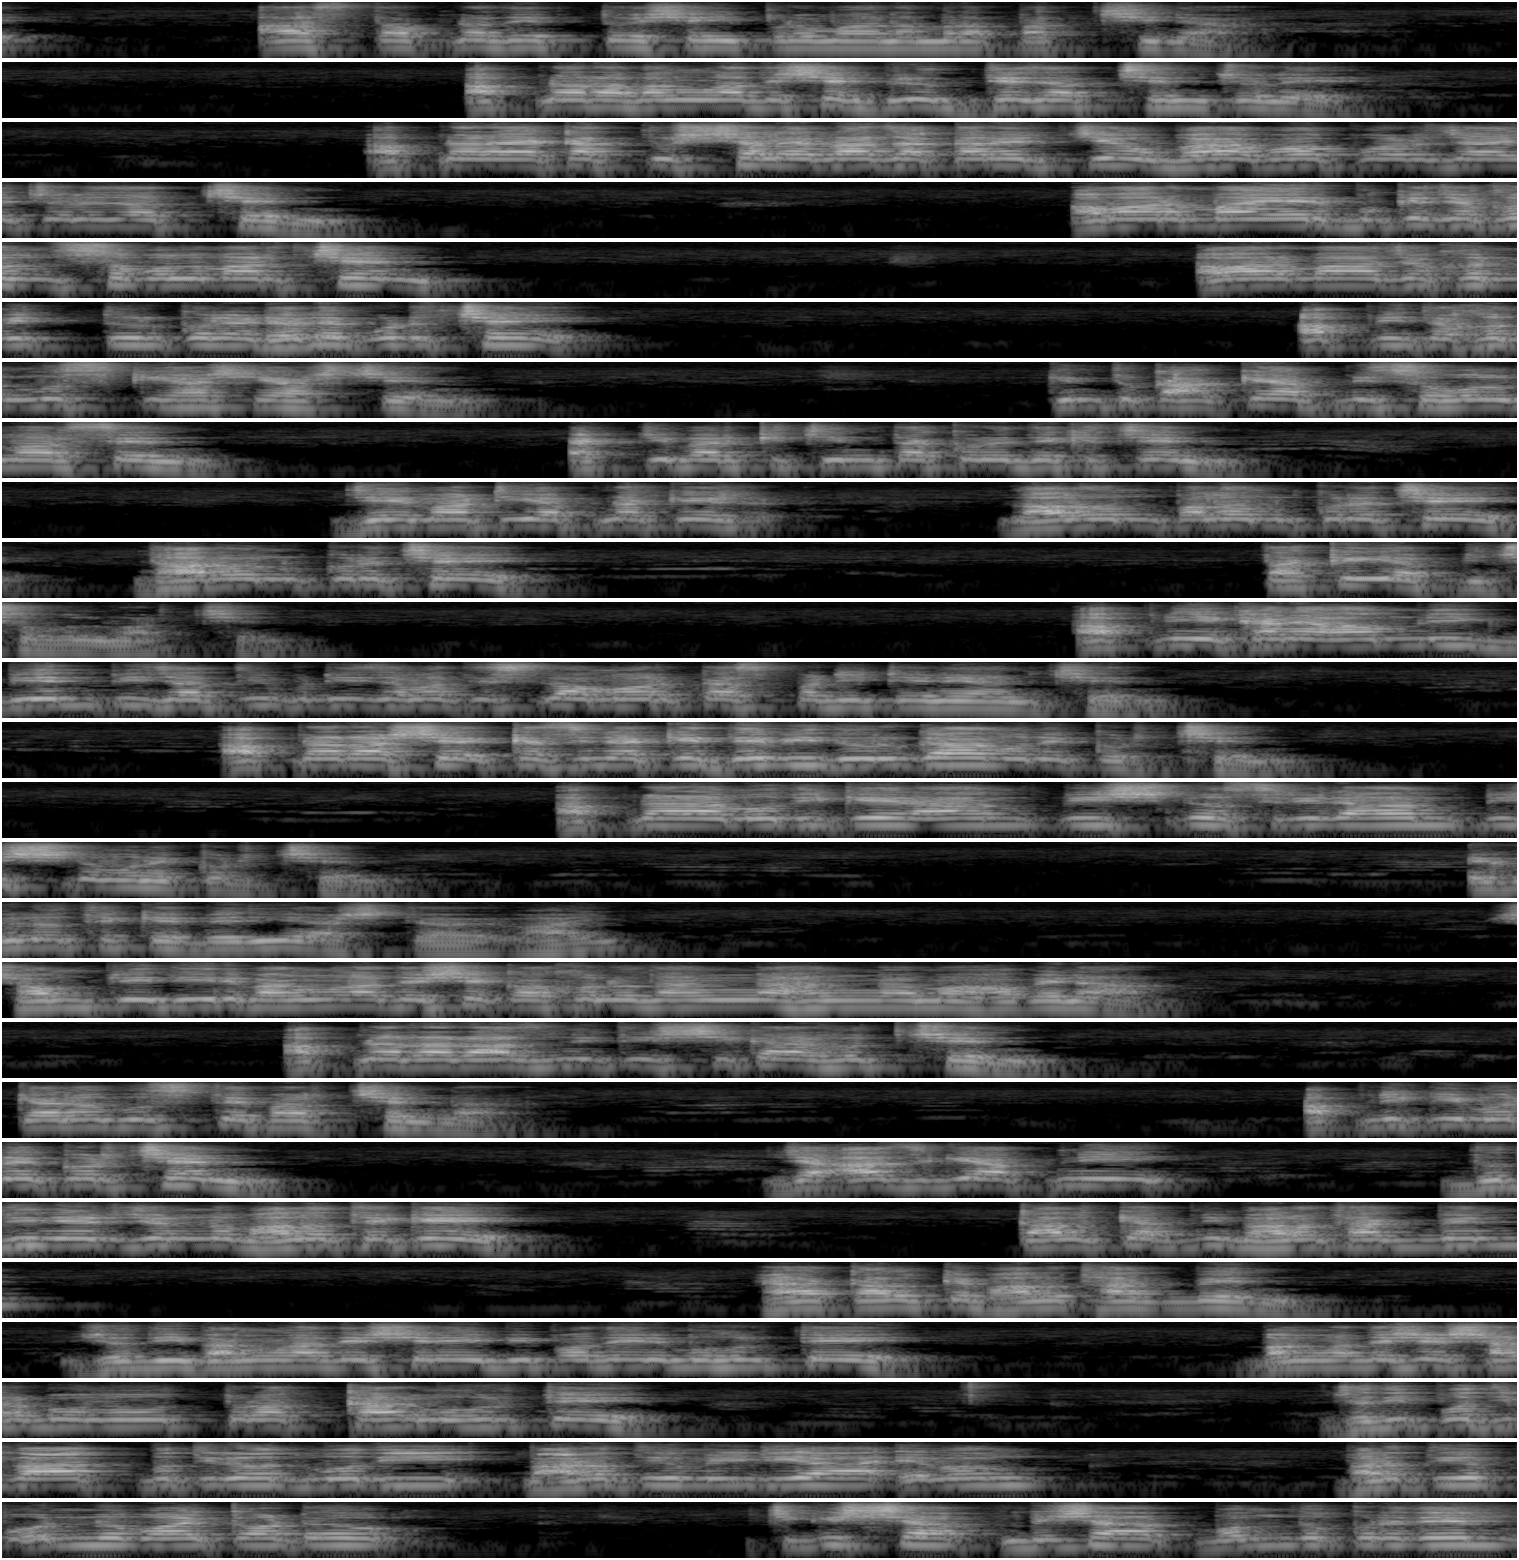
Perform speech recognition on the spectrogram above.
আজ তো আপনাদের তো সেই প্রমাণ আমরা পাচ্ছি না। আপনারা বাংলাদেশের বিরুদ্ধে যাচ্ছেন চলে। আপনারা একাত্তর সালের রাজাকারের চেয়েও ভয়াবহ পর্যায়ে চলে যাচ্ছেন। আমার মায়ের বুকে যখন সবল মারছেন, আমার মা যখন মৃত্যুর কোলে ঢলে পড়ছে আপনি তখন মুস্কি হাসি হাসছেন। কিন্তু কাকে আপনি সবল মারছেন? একটিবার কি চিন্তা করে দেখেছেন? যে মাটি আপনাকে লালন পালন করেছে, ধারণ করেছে, তাকেই আপনি ছবল মারছেন। আপনি এখানে Awami league, BNP, Jatiya party, Jamaat Islam workers party টেনে আনছেন। আপনারা শেখ হাসিনাকে দেবী দুর্গা মনে করছেন। আপনারা মোদীকে রামকৃষ্ণ শ্রীরাম কৃষ্ণ মনে করছেন। এগুলো থেকে বেরিয়ে আসতে হবে ভাই। সম্প্রীতির বাংলাদেশে কখনো দাঙ্গা হাঙ্গামা হবে না। আপনারা রাজনীতির শিকার হচ্ছেন, কেন বুঝতে পারছেন না? আপনি কি মনে করছেন যে আজকে আপনি দুদিনের জন্য ভালো থেকে, কালকে আপনি ভালো থাকবেন? হ্যাঁ কালকে ভালো থাকবেন। যদি বাংলাদেশের এই বিপদের মুহূর্তে, বাংলাদেশের সার্বভৌমত্ব রক্ষার মুহূর্তে, যদি প্রতিবাদ প্রতিরোধ মোদী ভারতীয় মিডিয়া এবং ভারতীয় পণ্য বয়কট চিকিৎসা ভিসা বন্ধ করে দেন,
